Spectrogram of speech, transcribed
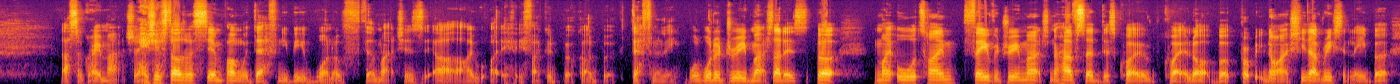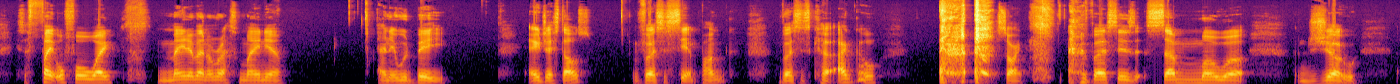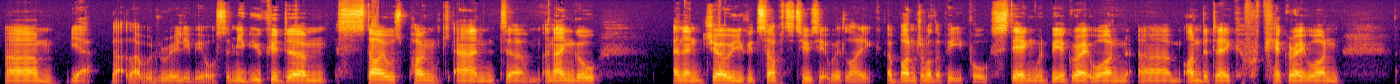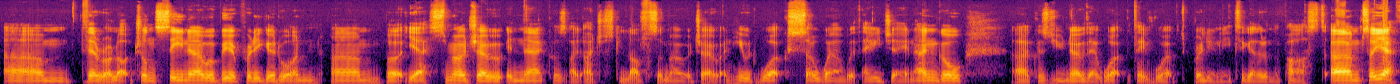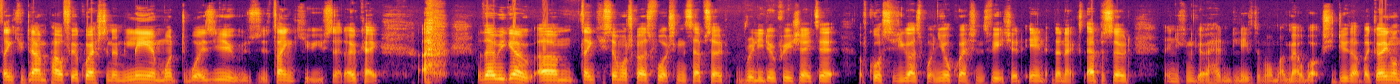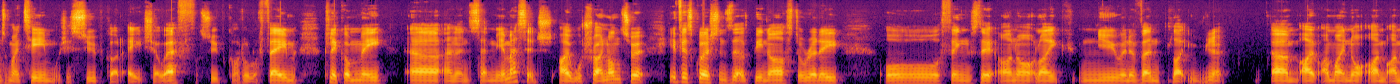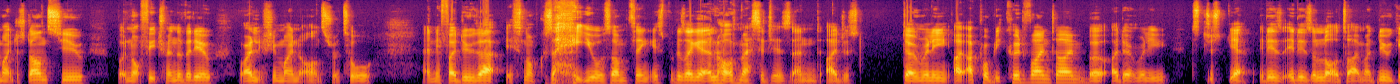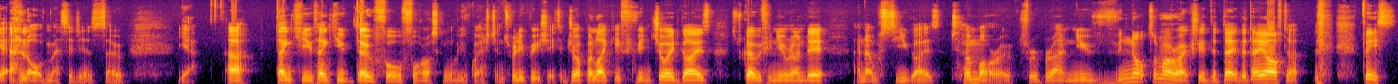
That's a great match. AJ Styles versus CM Punk would definitely be one of the matches. Uh, I, if I could book, I'd book definitely. What what a dream match that is. But my all-time favorite dream match, and I have said this quite a, quite a lot, but probably not actually that recently. But it's a fatal four-way main event on WrestleMania, and it would be AJ Styles versus CM Punk versus Kurt Angle, sorry, versus Samoa Joe. Um, yeah, that that would really be awesome. You you could um, Styles, Punk, and um, an Angle, and then Joe. You could substitute it with like a bunch of other people. Sting would be a great one. Um, Undertaker would be a great one. Um, there are a lot. John Cena would be a pretty good one. Um, but yeah, Samoa Joe in there because I, I just love Samoa Joe and he would work so well with AJ and Angle because uh, you know their work they've worked brilliantly together in the past. Um, so yeah, thank you Dan Powell for your question and Liam, what what is you? Thank you. You said okay. There we go. Um, thank you so much guys for watching this episode. Really do appreciate it. Of course, if you guys want your questions featured in the next episode, then you can go ahead and leave them on my mailbox. You do that by going onto my team, which is Supercard HOF, Supercard Hall of Fame. Click on me uh, and then send me a message. I will try and answer it. If it's questions that have been asked already or things that are not like new and event like you know um, I, I might not i I might just answer you but not feature in the video or I literally might not answer at all. And if I do that it's not because I hate you or something it's because I get a lot of messages and I just don't really I, I probably could find time but I don't really it's just yeah it is it is a lot of time. I do get a lot of messages so yeah. Uh, thank you thank you though for for asking all your questions. Really appreciate it. Drop a like if you've enjoyed guys. Subscribe if you're new around here and I will see you guys tomorrow for a brand new, not tomorrow actually, the day, the day after. Peace.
